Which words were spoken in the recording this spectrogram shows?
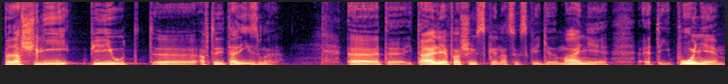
прошли период авторитаризма, это Италия фашистская, нацистская Германия, это Япония,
